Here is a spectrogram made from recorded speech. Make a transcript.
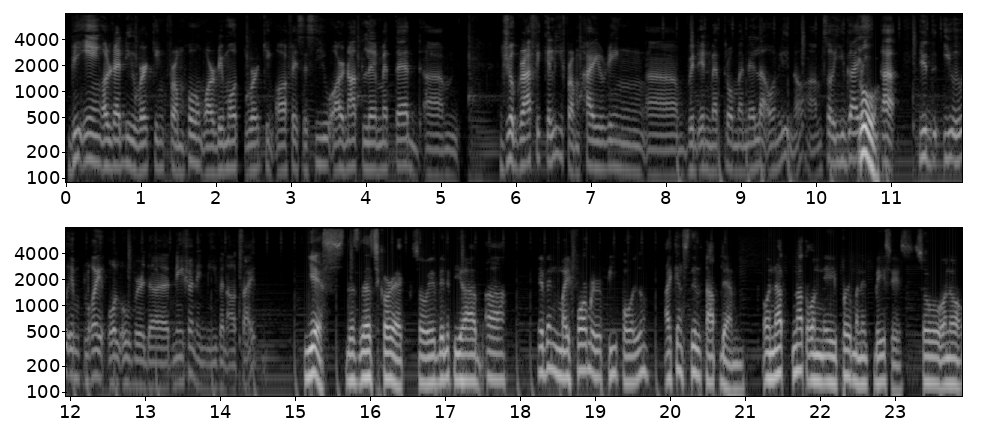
being already working from home or remote working office is you are not limited um, geographically from hiring uh, within Metro Manila only, no? Um, so you guys, uh, you you employ all over the nation and even outside. Yes, that's that's correct. So even if you have uh even my former people, I can still tap them on not not on a permanent basis. So on a,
